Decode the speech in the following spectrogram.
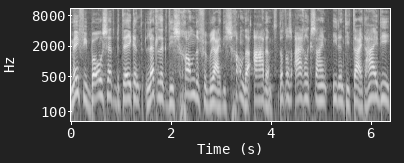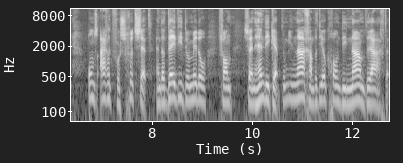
Mephibozet betekent letterlijk die schande verbreidt, die schande ademt. Dat was eigenlijk zijn identiteit. Hij die ons eigenlijk voor schut zet. En dat deed hij door middel van zijn handicap. Dan moet je nagaan dat hij ook gewoon die naam draagde.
